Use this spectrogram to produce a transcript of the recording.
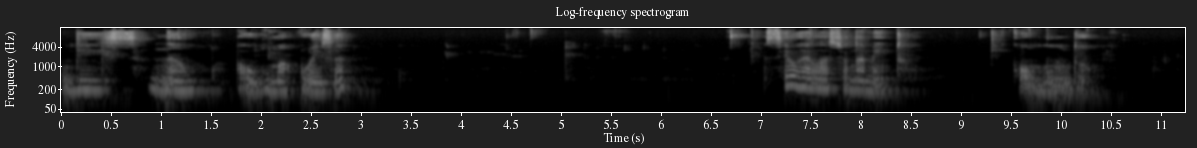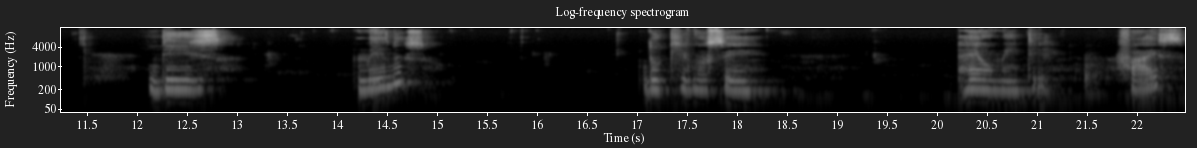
diz não alguma coisa. Seu relacionamento com o mundo. Diz menos do que você realmente faz.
